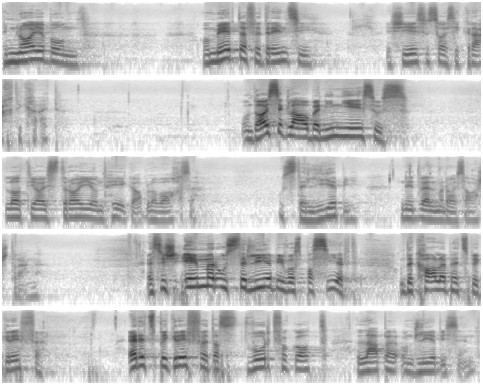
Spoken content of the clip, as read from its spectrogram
Im neuen Bund, wo wir drin sind, ist Jesus unsere Gerechtigkeit. Und unser Glauben in Jesus lässt uns Treue und Hingabe wachsen. Aus der Liebe, nicht weil wir uns anstrengen. Es ist immer aus der Liebe, was passiert. Und der Kaleb hat es begriffen. Er hat es begriffen, dass das Wort von Gott Leben und Liebe sind.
